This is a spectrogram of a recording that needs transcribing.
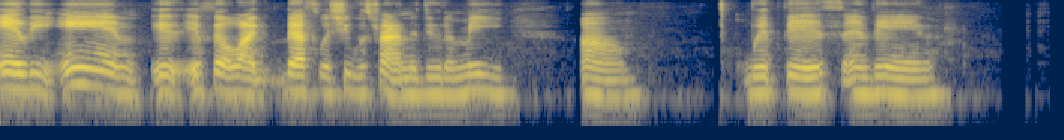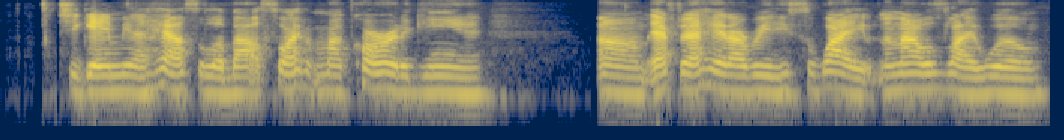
in the end, it, it, felt like that's what she was trying to do to me, um, with this, and then she gave me a hassle about swiping my card again, um, after I had already swiped, and I was like, well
